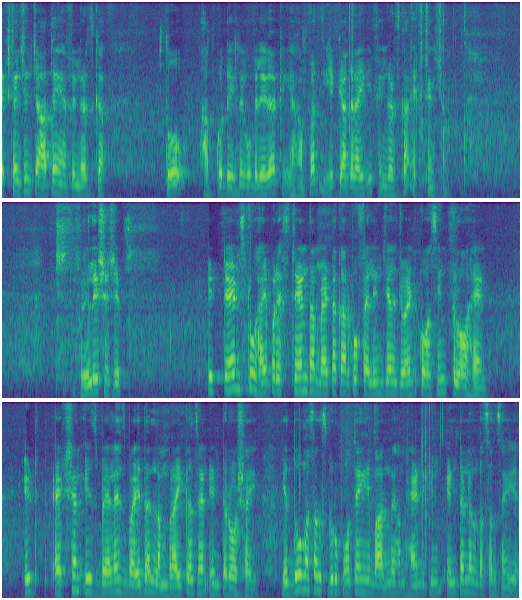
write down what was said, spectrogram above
एक्सटेंशन चाहते हैं फिंगर्स का तो आपको देखने को मिलेगा कि यहाँ पर ये क्या कराएगी? फिंगर्स का extension relationship it tends to hyperextend the metacarpophalangeal joint causing claw hand it action is balance by the lumbricals and interossei ये दो मसल्स ग्रुप होते हैं, ये बाद में हम हैंड की इंटरनल मसल्स हैं ये।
